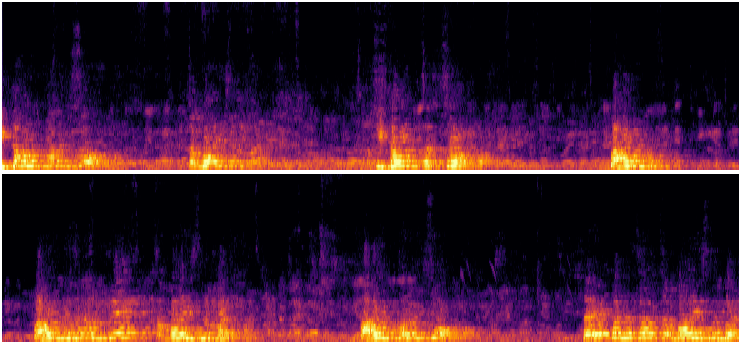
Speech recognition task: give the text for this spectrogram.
इक्यावन पाँच सौ। चौवालीस नंबर। इक्यावन छह सौ। बावन। बावन हज़ार रुपये, चौवालीस नंबर। बावन पाँच सौ। तिरपन हज़ार, चौवालीस नंबर।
